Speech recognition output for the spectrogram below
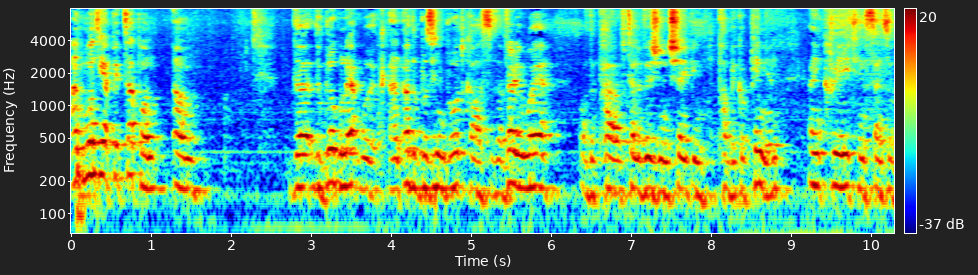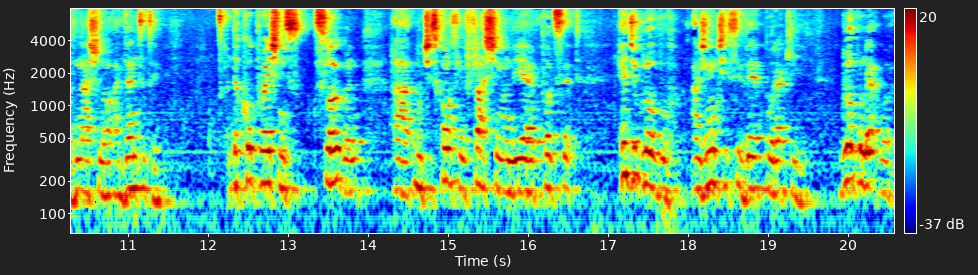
and one thing I picked up on, um, the, the Globo network and other Brazilian broadcasters are very aware of the power of television in shaping public opinion and creating a sense of national identity. The corporation's slogan, uh, which is constantly flashing on the air, puts it Rede Globo, a gente se vê por aqui. Global Network,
